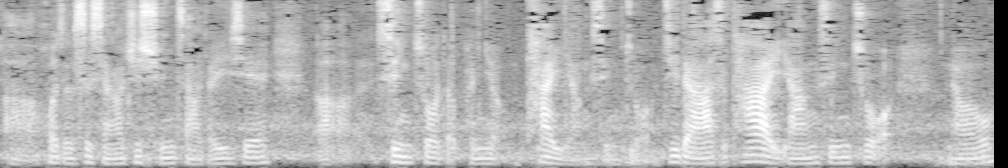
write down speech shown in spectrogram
啊，或者是想要去寻找的一些啊星座的朋友，太阳星座，记得啊是太阳星座。然后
